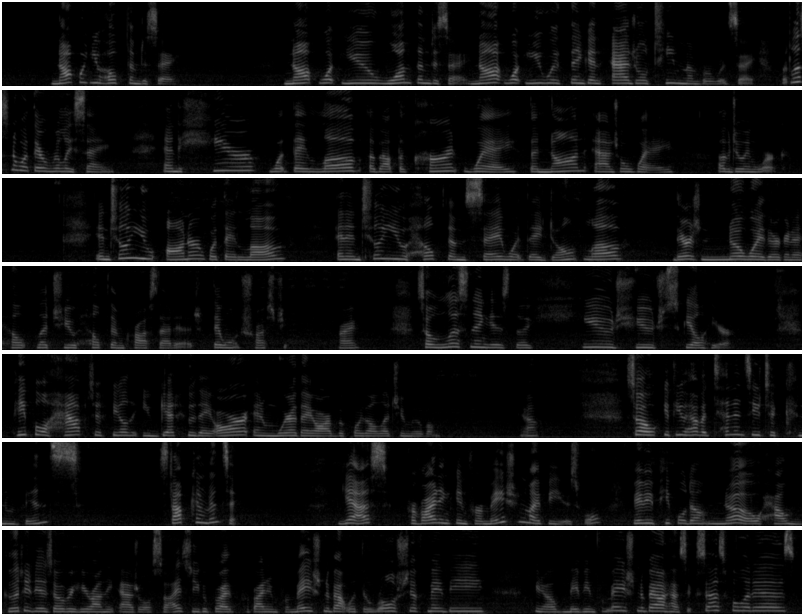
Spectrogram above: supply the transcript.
Not what you hope them to say. Not what you want them to say. Not what you would think an agile team member would say. But listen to what they're really saying. And hear what they love about the current way, the non-agile way of doing work. Until you honor what they love, and until you help them say what they don't love, there's no way they're going to help let you help them cross that edge. They won't trust you, right? So listening is the huge, huge skill here. People have to feel that you get who they are and where they are before they'll let you move them. Yeah. So if you have a tendency to convince, stop convincing. Yes, providing information might be useful. Maybe people don't know how good it is over here on the Agile side, so you could provide, provide information about what the role shift may be, you know, maybe information about how successful it is,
